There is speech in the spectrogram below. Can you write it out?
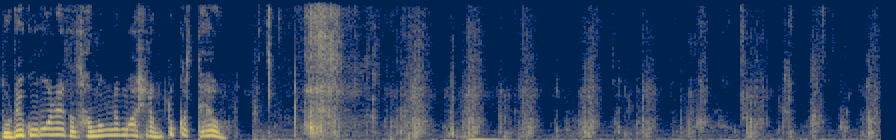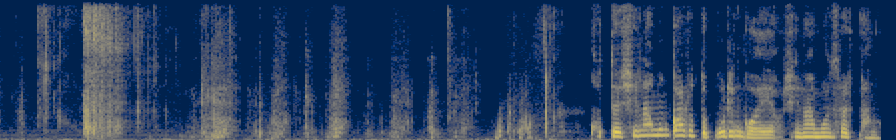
놀이공원에서 사 먹는 맛이랑 똑같아요. 시나몬 가루도 뿌린 거예요. 시나몬 설탕.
